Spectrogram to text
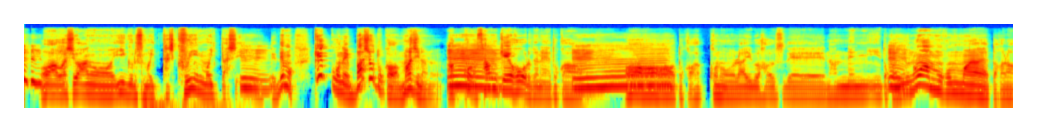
わわしはあの、イーグルスも行ったし、クイーンも行ったし、うんでも、結構ね、場所とかはマジなのよ。あ、こうんの 3K ホールでね、とか、うーん。あーとか、このライブハウスで何年にとかいうのはもうほんまやったから、へ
